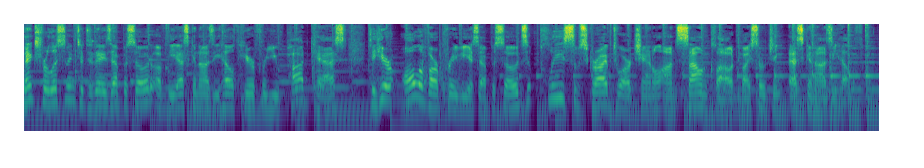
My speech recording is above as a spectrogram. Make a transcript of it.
Thanks for listening to today's episode of the Eskenazi Health Here For You podcast. To hear all of our previous episodes, please subscribe to our channel on SoundCloud by searching Eskenazi Health.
